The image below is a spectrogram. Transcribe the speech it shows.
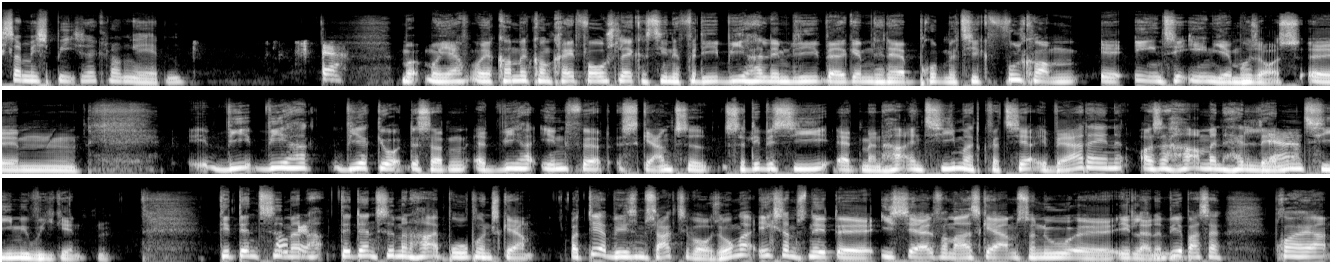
som I spiser kl. 18. Ja. Må, må, jeg, må jeg komme med et konkret forslag, Christina? Fordi vi har nemlig lige været igennem den her problematik fuldkommen øh, en til en hjemme hos os. Øhm, vi, vi, har, vi har gjort det sådan, at vi har indført skærmtid. Så det vil sige, at man har en time og et kvarter i hverdagen, og så har man halvanden ja. time i weekenden. Det er, den tid, okay. man har, det er den tid, man har at bruge på en skærm. Og det har vi ligesom sagt til vores unger. Ikke som sådan et, øh, I ser alt for meget skærm, så nu øh, et eller andet. Vi har bare sagt, prøv at høre,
